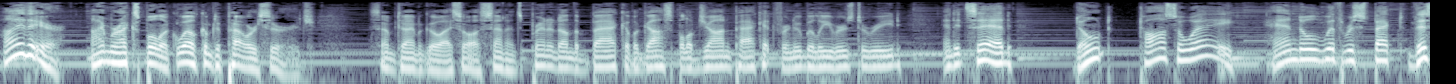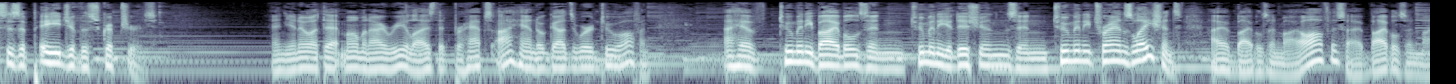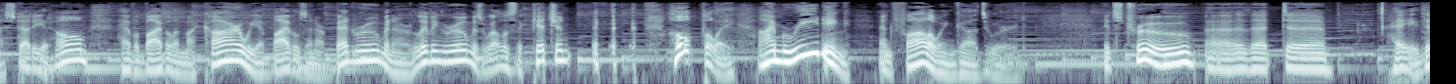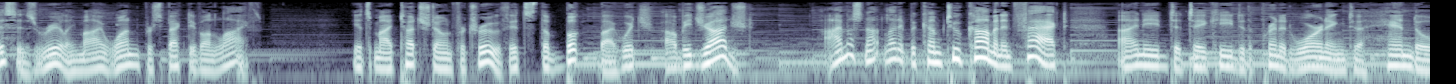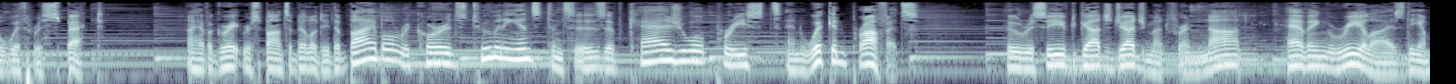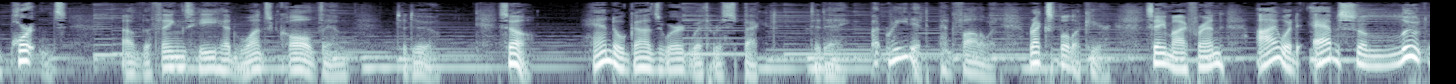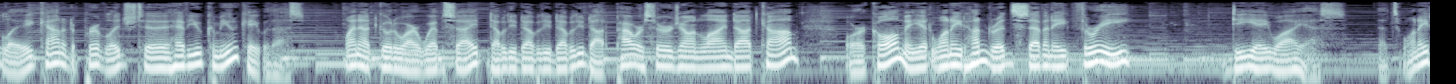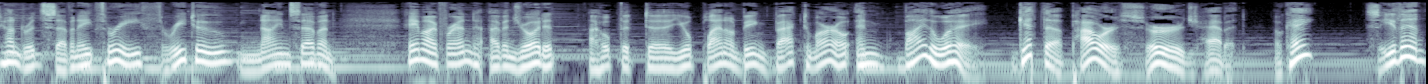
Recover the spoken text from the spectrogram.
Hi there. I'm Rex Bullock. Welcome to Power Surge. Some time ago, I saw a sentence printed on the back of a Gospel of John packet for new believers to read, and it said, Don't toss away. Handle with respect. This is a page of the Scriptures. And you know, at that moment, I realized that perhaps I handle God's Word too often. I have too many Bibles and too many editions and too many translations. I have Bibles in my office. I have Bibles in my study at home. I have a Bible in my car. We have Bibles in our bedroom and our living room as well as the kitchen. Hopefully, I'm reading and following God's Word. It's true uh, that, uh, hey, this is really my one perspective on life. It's my touchstone for truth. It's the book by which I'll be judged. I must not let it become too common. In fact, I need to take heed to the printed warning to handle with respect. I have a great responsibility. The Bible records too many instances of casual priests and wicked prophets who received God's judgment for not having realized the importance of the things He had once called them to do. So, handle God's Word with respect today, but read it and follow it. Rex Bullock here. Say, my friend, I would absolutely count it a privilege to have you communicate with us. Why not go to our website, www.powersurgeonline.com, or call me at 1 800 783 DAYS. That's 1 800 783 3297. Hey, my friend, I've enjoyed it. I hope that uh, you'll plan on being back tomorrow. And by the way, get the Power Surge habit, okay? See you then.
